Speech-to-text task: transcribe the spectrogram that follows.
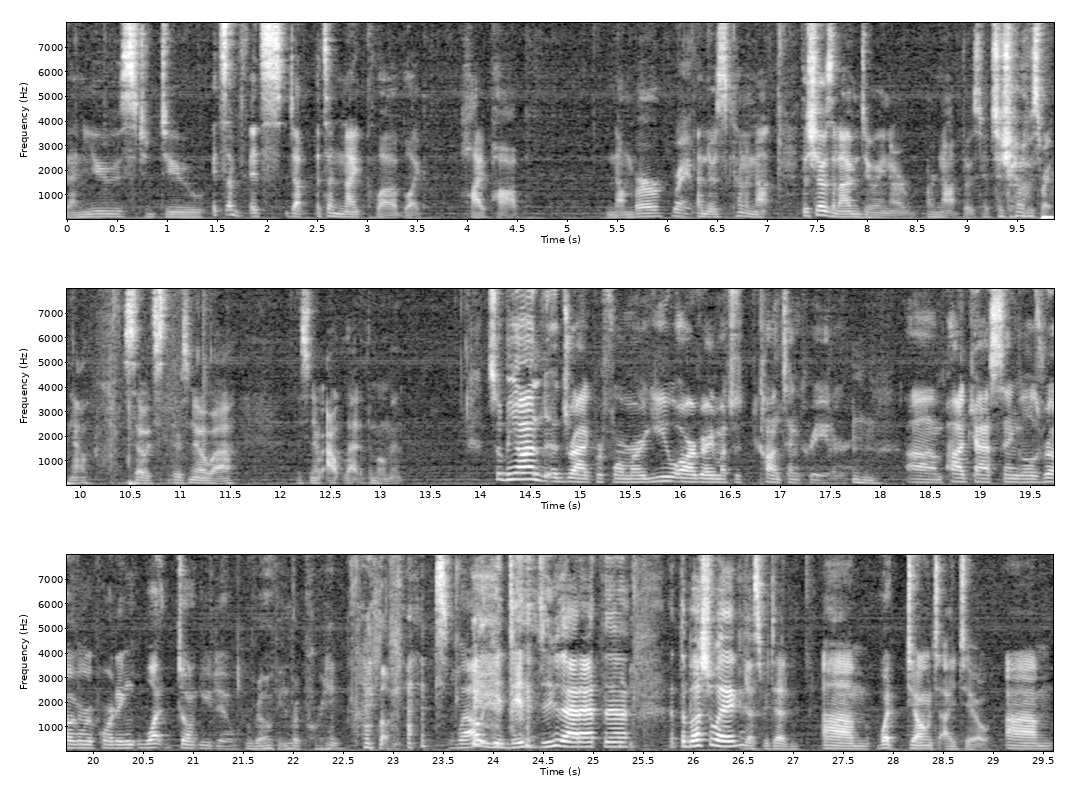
venues to do it's a it's def- it's a nightclub like high pop number. Right. and there's kind of not the shows that i'm doing are are not those types of shows right now. So it's there's no uh there's no outlet at the moment So beyond a drag performer, you are very much a content creator. Mm-hmm. Um, podcast, singles, roving reporting. What don't you do? roving reporting i love that Well, you did do that at the at the Bushwig. yes we did um what don't i do um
